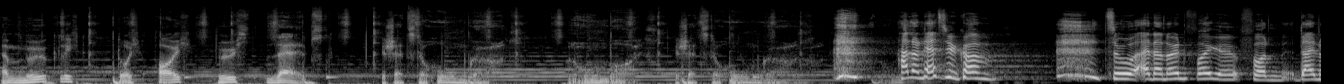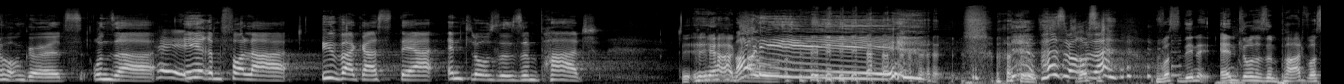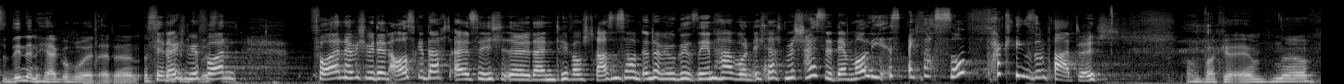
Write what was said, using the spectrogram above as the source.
Ermöglicht durch euch höchst selbst, geschätzte Homegirls und Homeboys, geschätzte Homegirls. Hallo und herzlich willkommen zu einer neuen Folge von Deine Homegirls. Unser hey. ehrenvoller Übergast, der endlose Sympath, ja, genau. Mauli! Was, warum da? Wo hast du den, endloser Sympath, wo hast du den denn hergeholt, Alter? Den habe ich mir vorhin, vorhin habe ich mir den ausgedacht, als ich äh, dein TV-Straßensound-Interview gesehen habe und ich dachte mir, scheiße, der Mauli ist einfach so fucking sympathisch. Oh, Backe, ey. No.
